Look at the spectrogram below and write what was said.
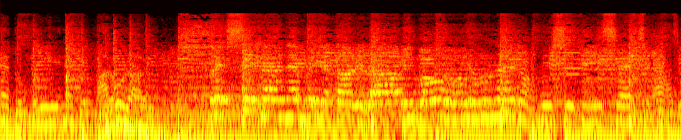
နဲ့တို့မေနဲ့တို့ငါတို့လာပြီ Presidente mi atare la bimbo Io leggo mi si pisa giazo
